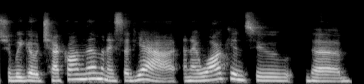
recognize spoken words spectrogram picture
should we go check on them? And I said, yeah. And I walk into the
